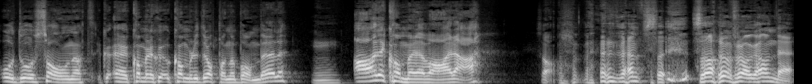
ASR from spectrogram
och då sa hon att, eh, kommer, du, kommer du droppa några bomber eller? Ja, det kommer det vara. Så. Vem sa de fråga om det?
